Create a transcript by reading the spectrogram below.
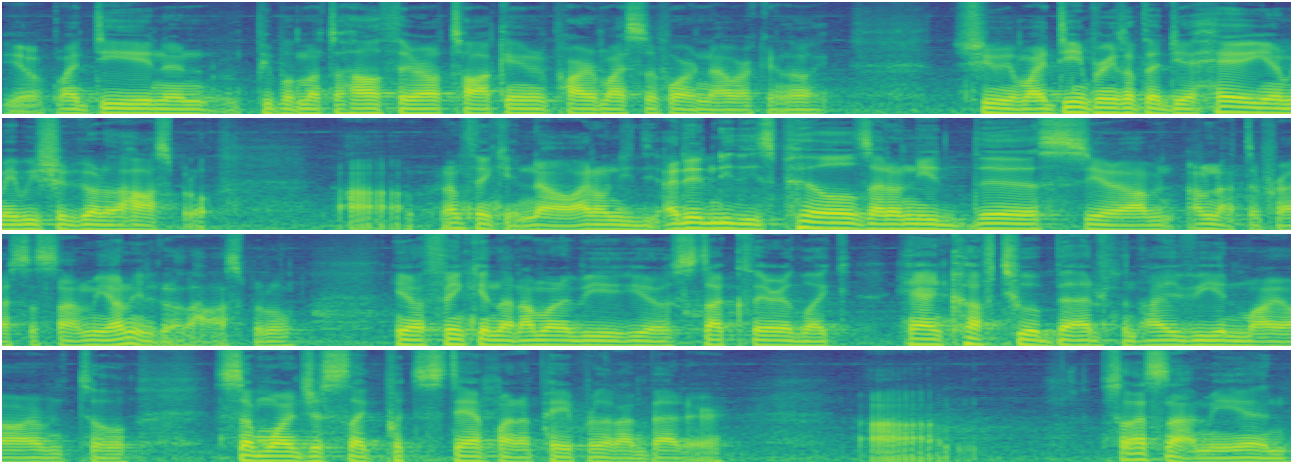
you know, my dean and people with mental health, they're all talking, part of my support network, and they're like, she, my dean brings up the idea, hey, you know, maybe you should go to the hospital. Um, I'm thinking, no, I don't need, I didn't need these pills, I don't need this, you know, I'm, I'm not depressed, that's not me, I don't need to go to the hospital. You know, thinking that I'm gonna be, you know, stuck there like handcuffed to a bed with an IV in my arm until someone just like puts a stamp on a paper that I'm better. Um, so that's not me. And,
